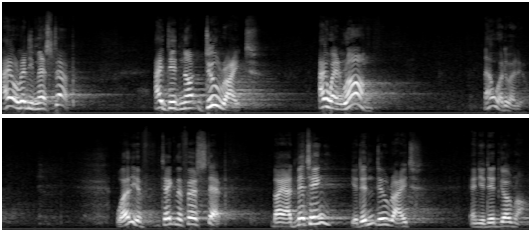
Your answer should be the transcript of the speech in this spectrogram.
I already messed up. I did not do right. I went wrong. Now what do I do? Well, you've taken the first step by admitting you didn't do right and you did go wrong.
